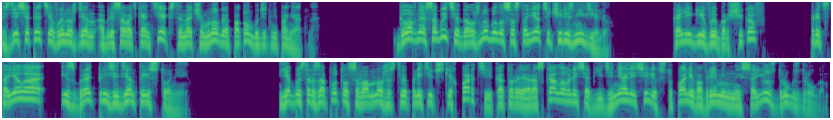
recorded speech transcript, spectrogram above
Здесь опять я вынужден обрисовать контекст, иначе многое потом будет непонятно. Главное событие должно было состояться через неделю. Коллегии выборщиков предстояло избрать президента Эстонии. Я быстро запутался во множестве политических партий, которые раскалывались, объединялись или вступали во временный союз друг с другом.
